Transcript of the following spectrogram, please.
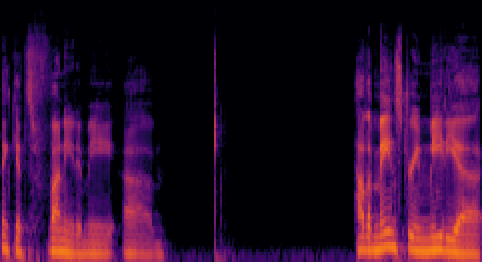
think it's funny to me um, how the mainstream media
